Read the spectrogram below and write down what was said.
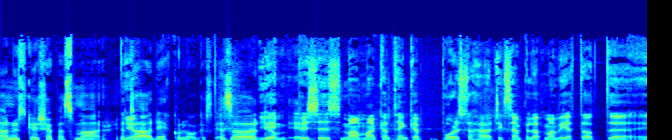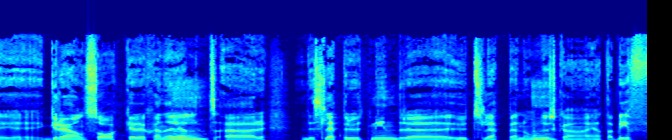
Ja, nu ska jag köpa smör. Jag Ja. tar det ekologiskt. Alltså, det, Ja, precis, man, man kan tänka på det så här till exempel att man vet att eh, grönsaker generellt är, det släpper ut mindre utsläpp än om du ska äta biff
